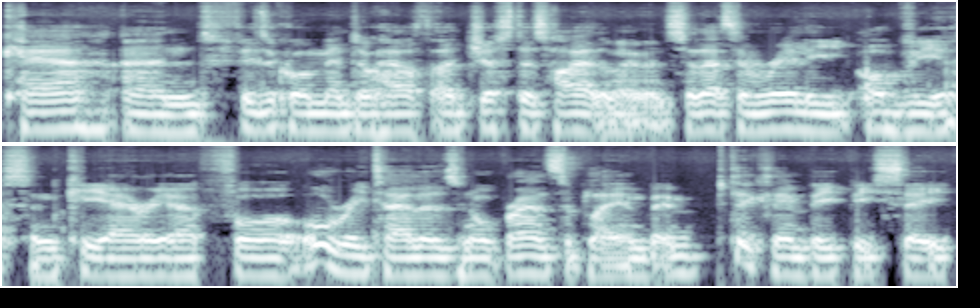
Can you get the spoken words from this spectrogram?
care and physical and mental health are just as high at the moment. So that's a really obvious and key area for all retailers and all brands to play in, but in, particularly in BPC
